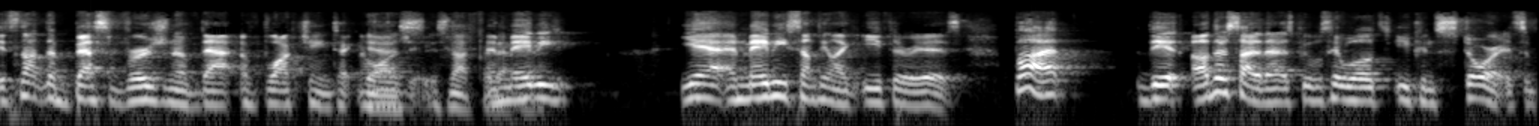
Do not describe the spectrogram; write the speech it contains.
it's not the best version of that of blockchain technology. Yes, it's not for and that, maybe right? yeah, and maybe something like Ether is. But the other side of that is people say, well, you can store it. It's a,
